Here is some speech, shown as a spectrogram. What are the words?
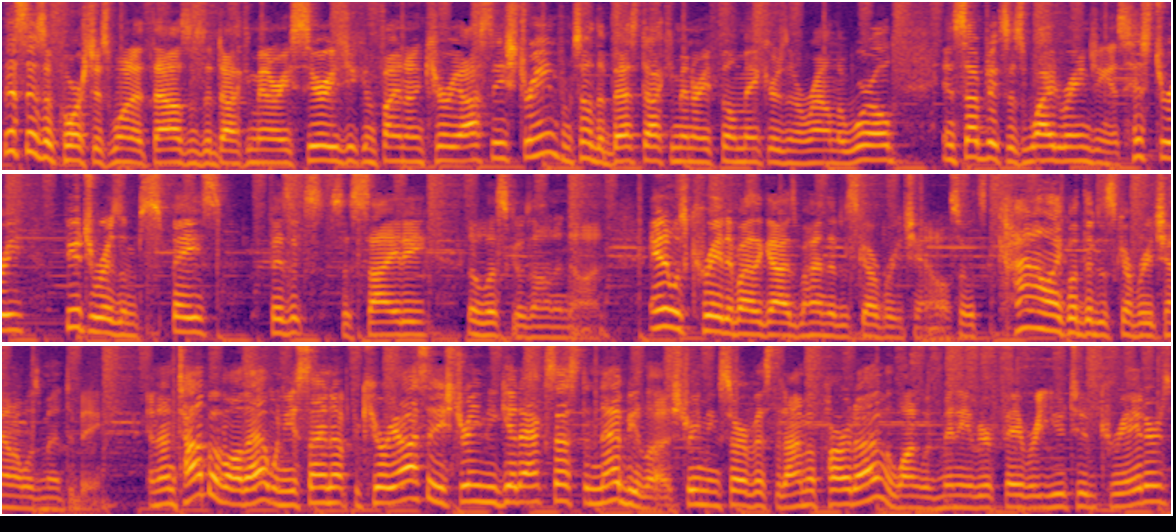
This is, of course, just one of thousands of documentary series you can find on Curiosity Stream from some of the best documentary filmmakers in around the world in subjects as wide-ranging as history, futurism, space, physics, society, the list goes on and on. And it was created by the guys behind the Discovery Channel, so it's kind of like what the Discovery Channel was meant to be. And on top of all that, when you sign up for Curiosity Stream, you get access to Nebula, a streaming service that I'm a part of, along with many of your favorite YouTube creators.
